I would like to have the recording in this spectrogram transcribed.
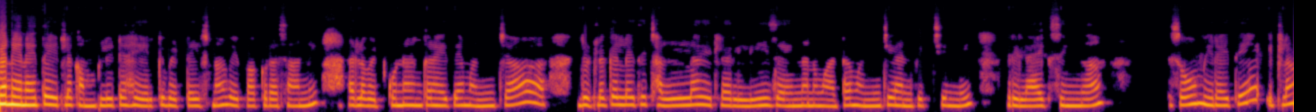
ఇంకా నేనైతే ఇట్లా కంప్లీట్ హెయిర్కి పెట్టేసిన వేపాకు రసాన్ని. అట్లా పెట్టుకున్నాకనైతే మంచిగా జుట్లకెళ్ళి అయితే చల్లగా ఇట్లా రిలీజ్ అయిందనమాట మంచిగా అనిపించింది రిలాక్సింగ్గా. సో మీరైతే ఇట్లా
